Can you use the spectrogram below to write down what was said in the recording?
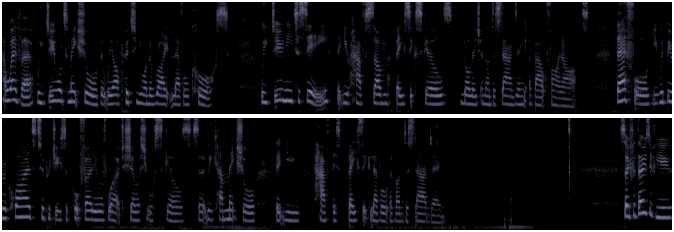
however, we do want to make sure that we are putting you on the right level course. We do need to see that you have some basic skills, knowledge, and understanding about fine art. Therefore, you would be required to produce a portfolio of work to show us your skills so that we can make sure that you have this basic level of understanding. So, for those of you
